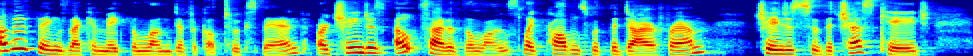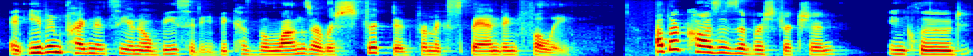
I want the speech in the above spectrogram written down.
Other things that can make the lung difficult to expand are changes outside of the lungs, like problems with the diaphragm, changes to the chest cage, and even pregnancy and obesity because the lungs are restricted from expanding fully. Other causes of restriction include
